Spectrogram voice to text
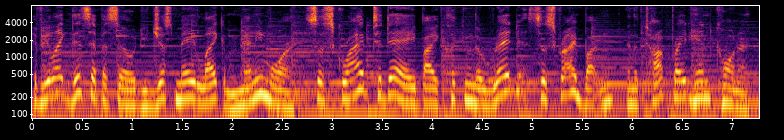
If you like this episode, you just may like many more. Subscribe today by clicking the red subscribe button in the top right hand corner.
